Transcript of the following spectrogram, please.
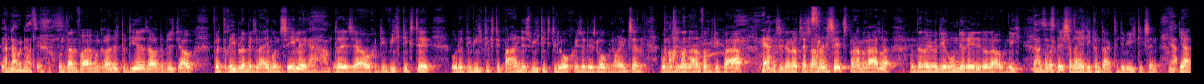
genau das ist es. Und dann vor allem, und gerade bei dir ist auch, du bist ja auch Vertriebler mit Leib und Seele. Ja. Da ist ja auch die wichtigste oder die wichtigste Bahn, das wichtigste Loch ist ja das Loch 19, wo man sich dann einfach die Bar, ja. wo man sich dann auch zusammensetzt beim Radler und dann auch über die Runde redet oder auch nicht. Das Aber das richtig. sind eigentlich die Kontakte, die wichtig sind. Ja. ja,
